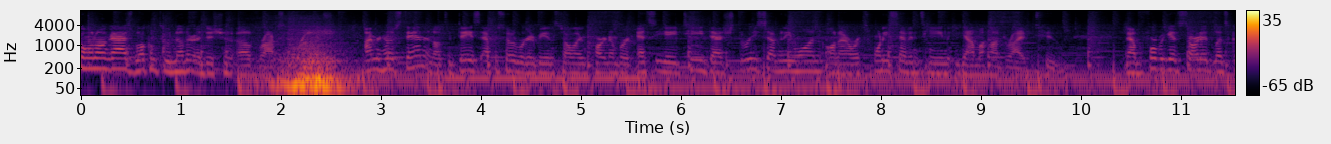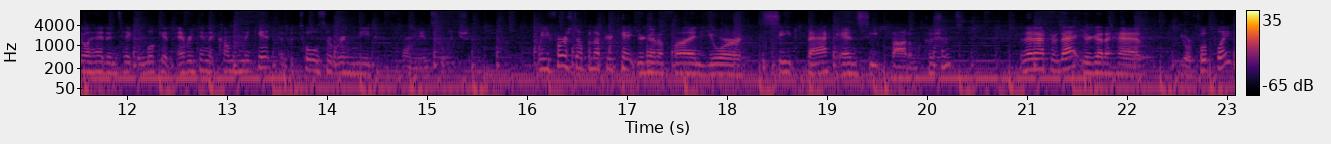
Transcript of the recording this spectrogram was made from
going on guys? Welcome to another edition of RHOX and Garage. I'm your host Dan and on today's episode we're going to be installing part number SEAT-371 on our 2017 Yamaha Drive 2. Now before we get started, let's go ahead and take a look at everything that comes in the kit and the tools that we're going to need to perform the installation. When you first open up your kit, you're going to find your seat back and seat bottom cushions. And then after that, you're going to have your foot plate.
